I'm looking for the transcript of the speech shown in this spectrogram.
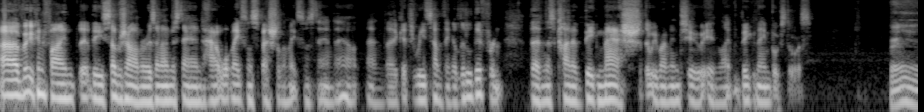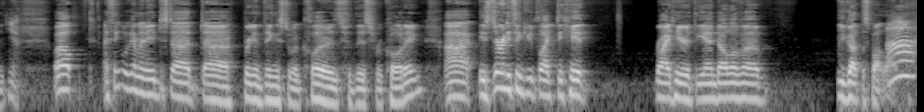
uh, but you can find the, the subgenres and understand how what makes them special and makes them stand out, and uh, get to read something a little different than this kind of big mash that we run into in like the big name bookstores. Brilliant. Yeah. Well, I think we're going to need to start uh, bringing things to a close for this recording. Uh, is there anything you'd like to hit right here at the end, Oliver? You got the spotlight. Ah,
